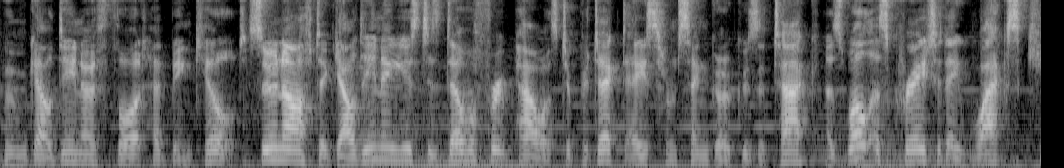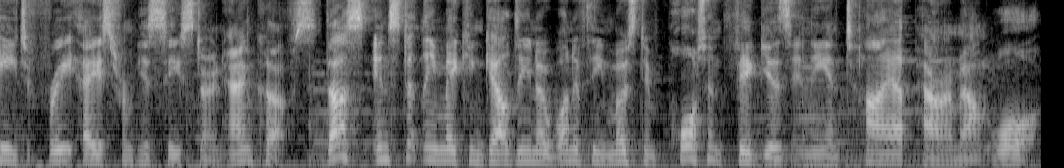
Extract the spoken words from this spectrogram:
whom Galdino thought had been killed. Soon after, Galdino used his Devil Fruit powers to protect Ace from Sengoku's attack, as well as created a wax key to free Ace from his Sea Stone handcuffs, thus instantly making Galdino one of the most important figures in the entire Paramount War.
